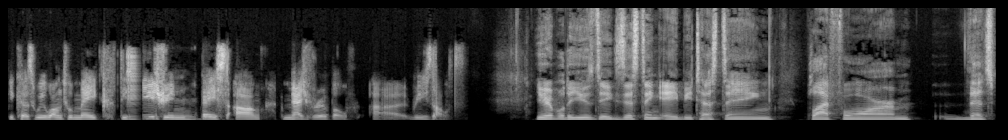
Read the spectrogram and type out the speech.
because we want to make decision based on measurable uh, results. You're able to use the existing A/B testing platform that's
